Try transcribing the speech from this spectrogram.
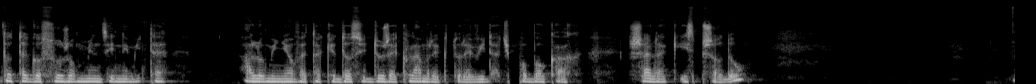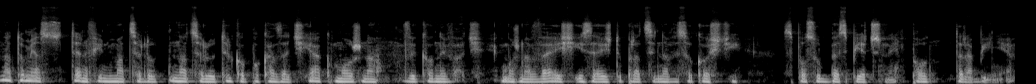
Do tego służą m.in. te aluminiowe, takie dosyć duże klamry, które widać po bokach szelek i z przodu. Natomiast ten film ma celu, na celu tylko pokazać, jak można wykonywać, jak można wejść i zejść do pracy na wysokości w sposób bezpieczny po drabinie,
